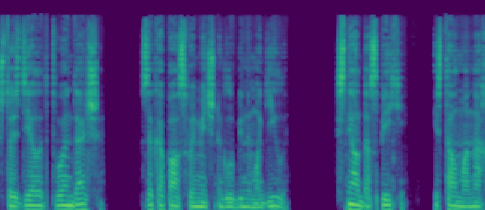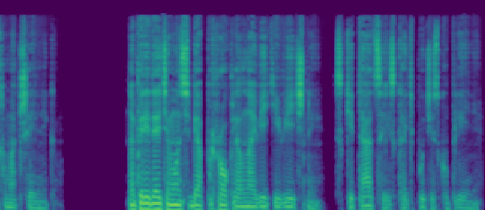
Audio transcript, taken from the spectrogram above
Что сделал этот воин дальше? Закопал свой меч на глубины могилы, снял доспехи и стал монахом-отшельником. Но перед этим он себя проклял навеки вечные, скитаться и искать путь искупления.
